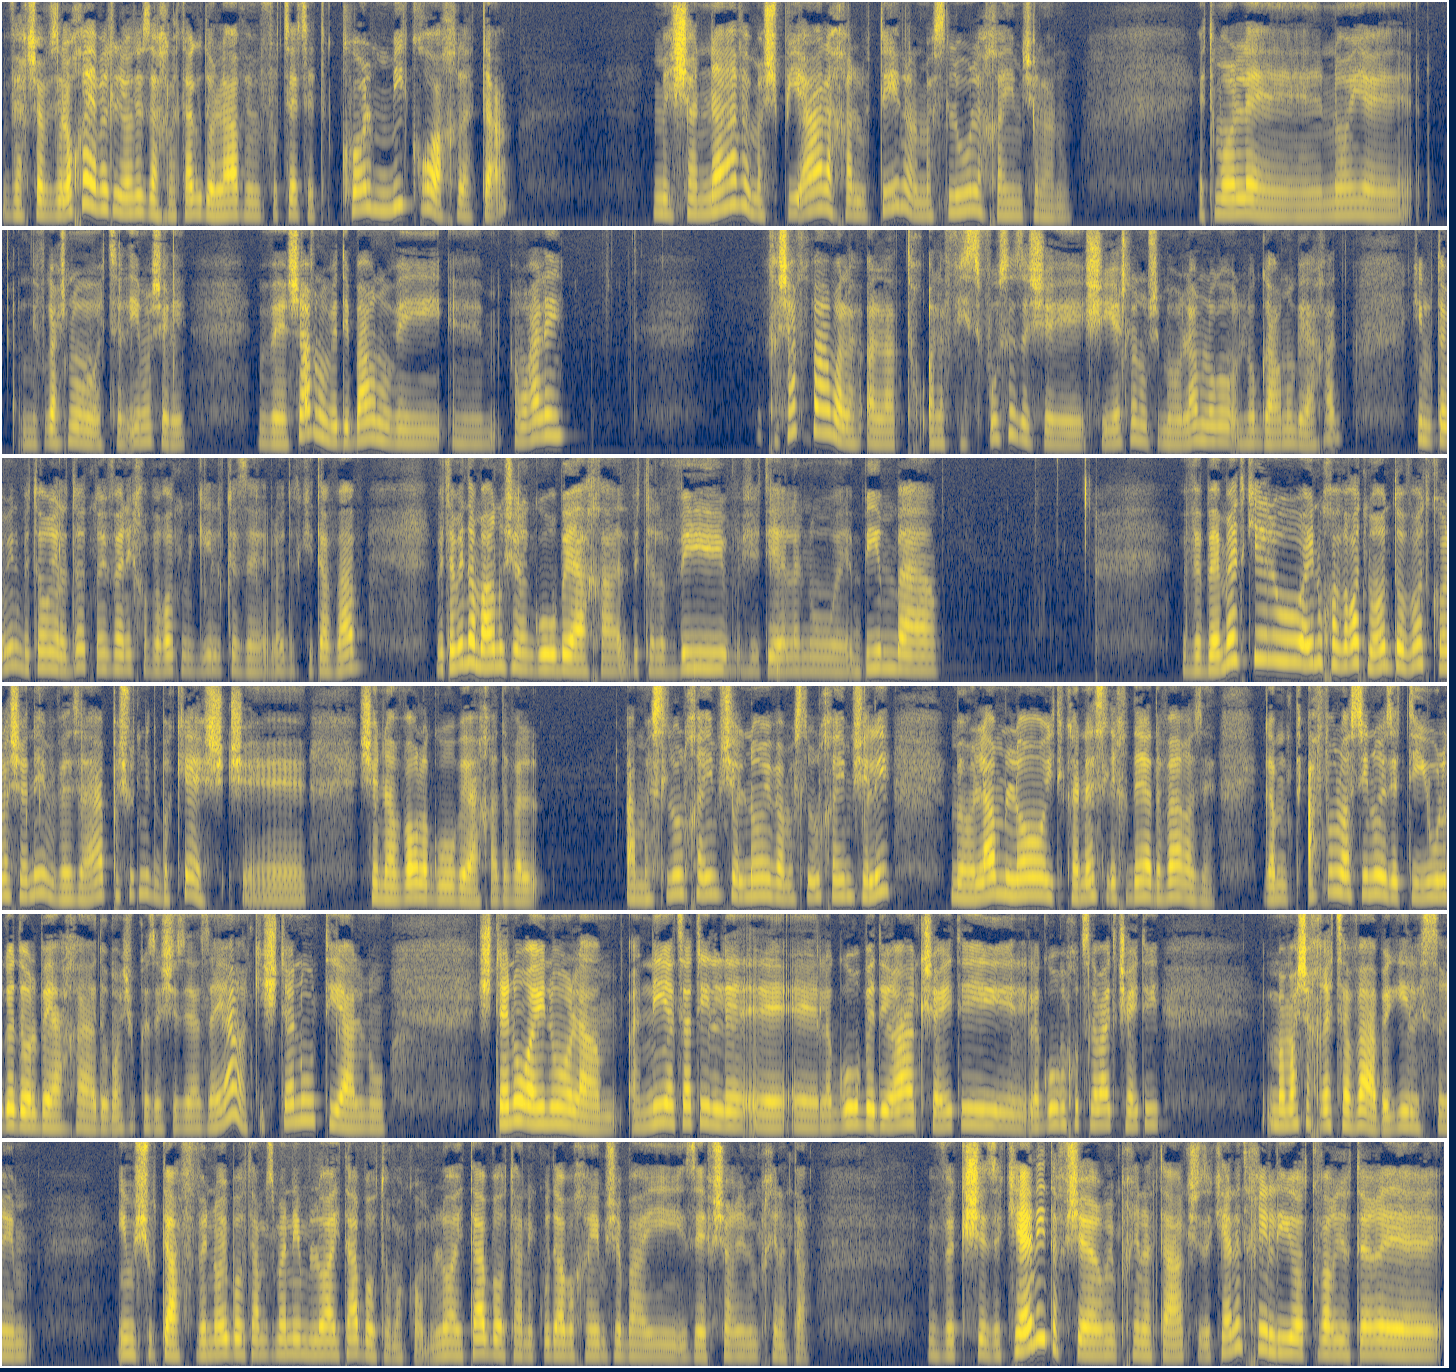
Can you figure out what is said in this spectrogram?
ועכשיו, זה לא חייבת להיות איזו החלטה גדולה ומפוצצת. כל מיקרו-החלטה משנה ומשפיעה לחלוטין על מסלול החיים שלנו. אתמול אה, נוי, אה, נפגשנו אצל אימא שלי, וישבנו ודיברנו, והיא אה, אמרה לי, חשבת פעם על, על, על הפספוס הזה ש, שיש לנו, שמעולם לא, לא גרנו ביחד? כאילו, תמיד בתור ילדות, נוי ואני חברות מגיל כזה, לא יודעת, כיתה ו', ותמיד אמרנו שנגור ביחד בתל אביב, שתהיה לנו בימבה. ובאמת כאילו היינו חברות מאוד טובות כל השנים, וזה היה פשוט מתבקש ש... שנעבור לגור ביחד, אבל המסלול חיים של נוי והמסלול חיים שלי מעולם לא התכנס לכדי הדבר הזה. גם אף פעם לא עשינו איזה טיול גדול ביחד או משהו כזה, שזה הזיה, כי שתינו טיילנו, שתינו ראינו עולם. אני יצאתי אה, אה, לגור בדירה כשהייתי, לגור מחוץ לבית כשהייתי ממש אחרי צבא, בגיל 20, עם שותף, ונוי באותם זמנים לא הייתה באותו מקום, לא הייתה באותה נקודה בחיים שבה היא, זה אפשרי מבחינתה. וכשזה כן התאפשר מבחינתה, כשזה כן התחיל להיות כבר יותר אה,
